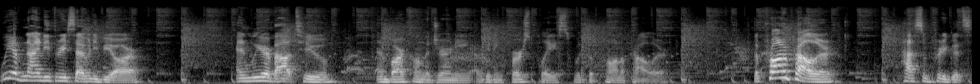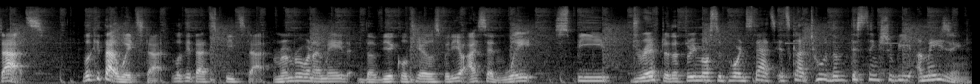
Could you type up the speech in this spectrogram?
We have 9370 VR, and we are about to embark on the journey of getting first place with the Piranha Prowler. The Piranha Prowler has some pretty good stats. Look at that weight stat. Look at that speed stat. Remember when I made the vehicle tier list video? I said weight, speed, drift are the three most important stats. It's got two of them. This thing should be amazing.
